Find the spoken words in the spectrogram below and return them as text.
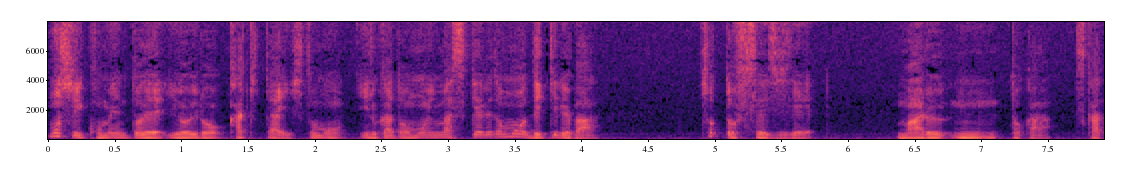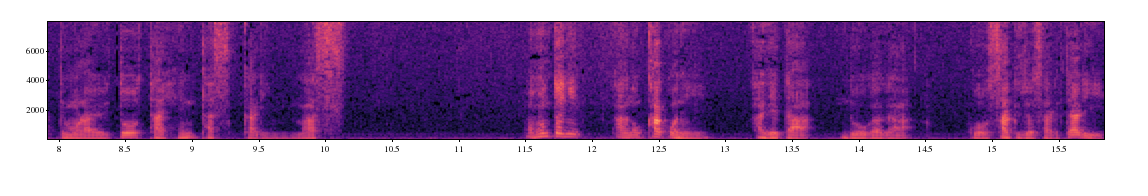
もしコメントでいろいろ書きたい人もいるかと思いますけれども、できればちょっと不正字で丸んとか使ってもらえると大変助かります。本当にあの過去に上げた動画がこう削除されたり、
